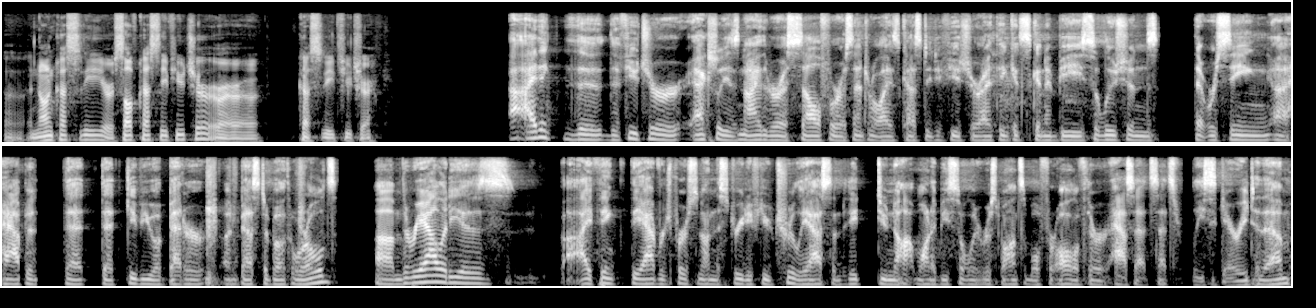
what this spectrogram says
a non custody or a self custody future or a custody future? I think the the future actually is neither a self or a centralized custody future. I think it's going to be solutions that we're seeing uh, happen that that give you a better and best of both worlds. Um, the reality is I think the average person on the street, if you truly ask them, they do not want to be solely responsible for all of their assets. That's really scary to them.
